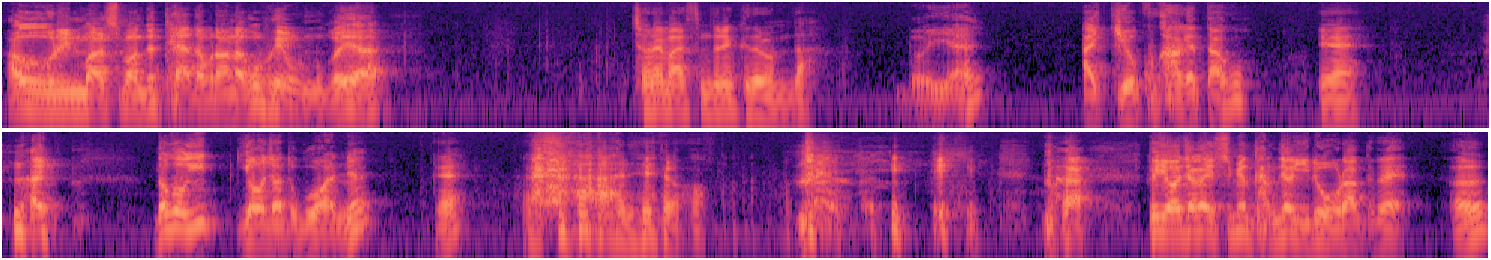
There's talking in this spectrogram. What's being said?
아 어린 말씀하는데 대답을 안 하고 왜 웃는 거야? 전에 말씀드린 그대로입니다. 뭐야? 아 기어코 가겠다고? 예. 아이, 너 거기 여자 두고 왔냐? 예? 아니에요. 마, 그 여자가 있으면 당장 이리 오라 그래. 어?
